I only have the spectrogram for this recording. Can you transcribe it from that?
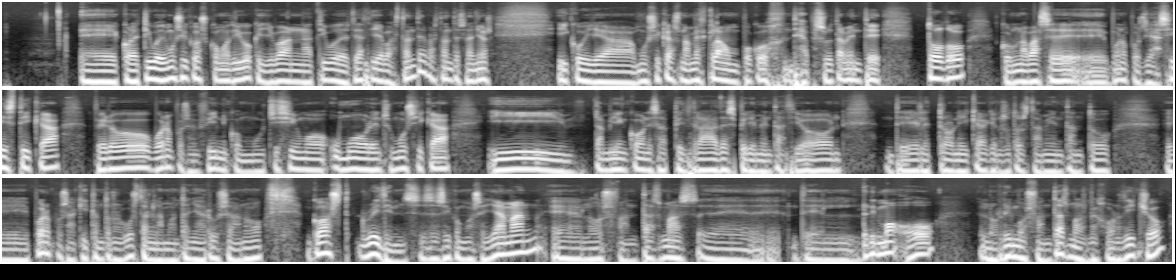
eh, colectivo de músicos, como digo, que llevan activo desde hace ya bastantes, bastantes años y cuya música es una mezcla un poco de absolutamente todo con una base, eh, bueno, pues jazzística, pero bueno, pues en fin, con muchísimo humor en su música y también con esas pinceladas de experimentación, de electrónica que nosotros también tanto eh, bueno, pues aquí tanto nos gustan en la montaña rusa, ¿no? Ghost Rhythms, es así como se llaman, eh, los fantasmas eh, del ritmo o los ritmos fantasmas, mejor dicho.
